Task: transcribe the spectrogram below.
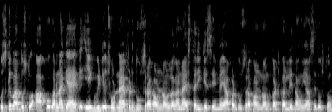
उसके बाद दोस्तों आपको करना क्या है कि एक वीडियो छोड़ना है, फिर दूसरा काउंटडाउन लगाना है इस तरीके से। मैं यहाँ पर दूसरा काउंटडाउन कट कर लेता हूँ यहाँ से दोस्तों।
